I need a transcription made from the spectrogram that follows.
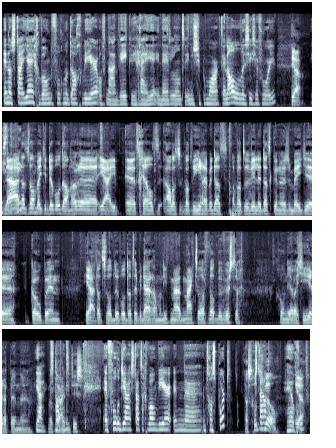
En dan sta jij gewoon de volgende dag weer... of na een week weer rijden in Nederland in een supermarkt... en alles is er voor je. Ja, is nou, dat, dat is wel een beetje dubbel dan, hoor. Uh, ja, je, het geld, alles wat we hier hebben, dat, of wat we willen... dat kunnen we eens een beetje kopen. En ja, dat is wel dubbel, dat heb je daar allemaal niet. Maar het maakt je wel even wat bewuster gewoon ja, wat je hier hebt en uh, ja, wat daar niet is. En volgend jaar staat er gewoon weer een, uh, een transport? Als het goed is wel. Heel goed.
